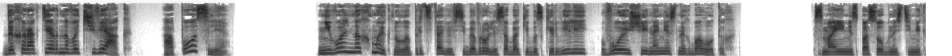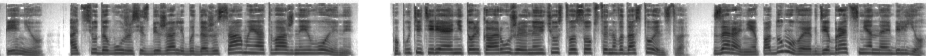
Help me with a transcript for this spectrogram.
До характерного «чвяк». А после... Невольно хмыкнула, представив себя в роли собаки Баскервилей, воющей на местных болотах. С моими способностями к пению отсюда в ужасе сбежали бы даже самые отважные воины, по пути теряя не только оружие, но и чувство собственного достоинства, заранее подумывая, где брать сменное белье.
